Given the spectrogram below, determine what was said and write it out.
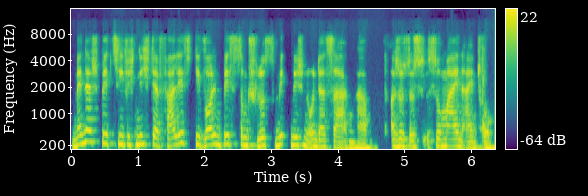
männerspezifisch nicht der Fall ist. Die wollen bis zum Schluss mitmischen und das Sagen haben. Also das ist so mein Eindruck.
